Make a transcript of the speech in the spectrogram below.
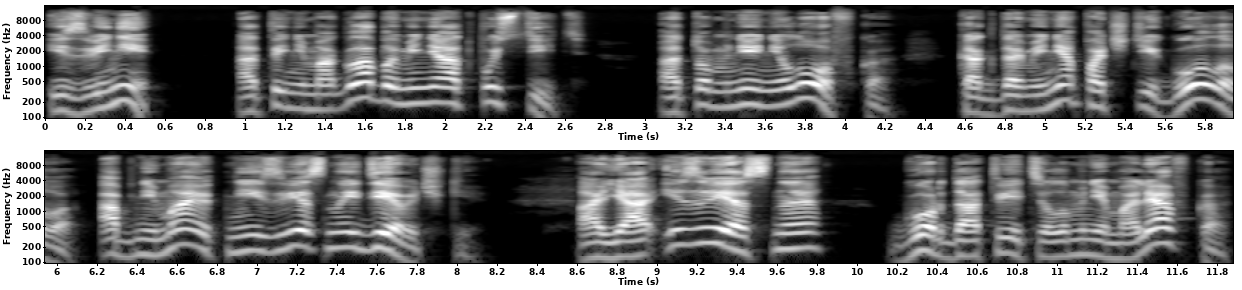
«Извини, а ты не могла бы меня отпустить? А то мне неловко, когда меня почти голова обнимают неизвестные девочки». «А я известная», — гордо ответила мне малявка,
